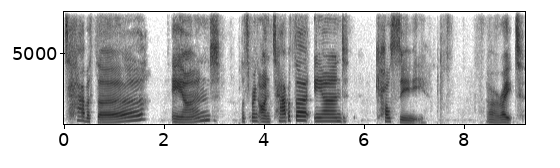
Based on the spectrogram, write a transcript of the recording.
Tabitha. And let's bring on Tabitha and Kelsey. All right.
